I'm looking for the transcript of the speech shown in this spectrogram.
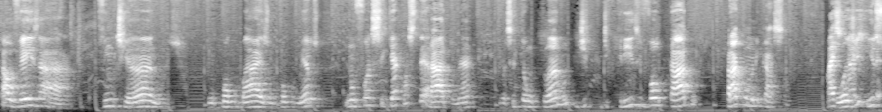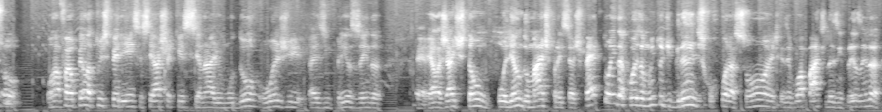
talvez há 20 anos, um pouco mais, um pouco menos, não fosse sequer considerado, né? Você ter um plano de, de crise voltado para a comunicação. Mas hoje mas, isso. O Rafael, pela tua experiência, você acha que esse cenário mudou? Hoje as empresas ainda é, elas já estão olhando mais para esse aspecto ou ainda é coisa muito de grandes corporações? Quer dizer, boa parte das empresas ainda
